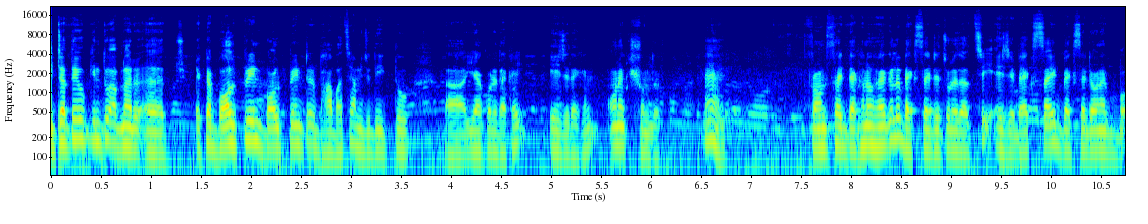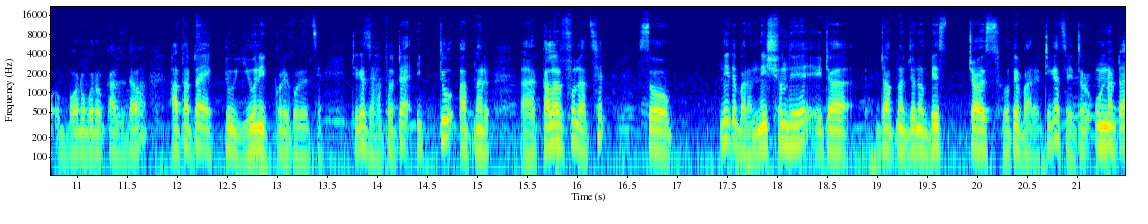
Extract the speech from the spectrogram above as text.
এটাতেও কিন্তু আপনার একটা বল প্রিন্ট, বল প্রিন্টের ভাব আছে, আমি যদি একটু ইয়া করে দেখাই। এই যে দেখেন, অনেক সুন্দর হ্যাঁ? ফ্রন্ট সাইড দেখানো হয়ে গেল, ব্যাক সাইডে চলে যাচ্ছি। এই যে ব্যাক সাইড, ব্যাক সাইডে অনেক বড় বড় কাজ দেওয়া। হাতাটা একটু ইউনিক করে করেছে, ঠিক আছে? হাতাটা একটু আপনার কালারফুল আছে। সো নিতে পারেন। নিঃসন্দেহে এটা এটা আপনার জন্য বেস্ট চয়েস হতে পারে ঠিক আছে? এটার ওনাটা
